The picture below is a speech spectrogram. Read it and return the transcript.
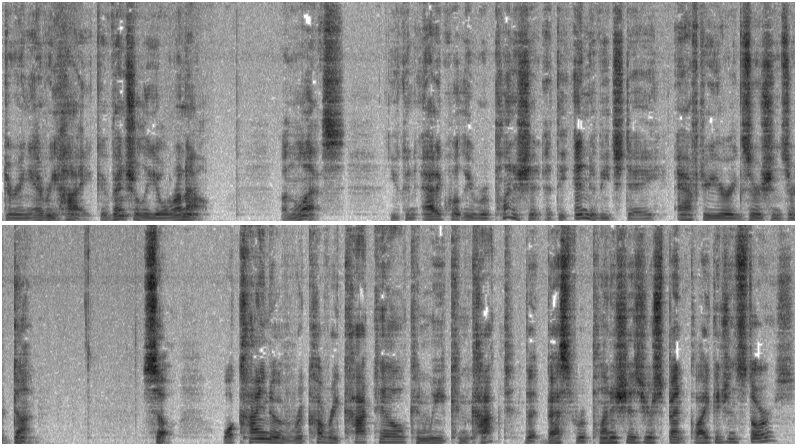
during every hike, eventually you'll run out, unless you can adequately replenish it at the end of each day after your exertions are done. So, what kind of recovery cocktail can we concoct that best replenishes your spent glycogen stores?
